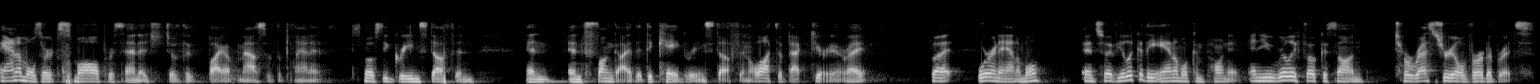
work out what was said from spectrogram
animals are a small percentage of the biomass of the planet. It's mostly green stuff and and and fungi that decay green stuff and lots of bacteria, right? But we're an animal and so if you look at the animal component and you really focus on terrestrial vertebrates,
